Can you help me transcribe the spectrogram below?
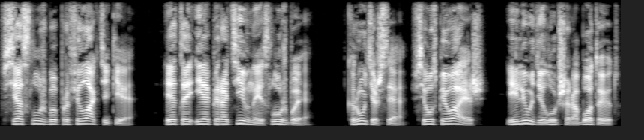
вся служба профилактики. Это и оперативные службы. Крутишься, все успеваешь, и люди лучше работают.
